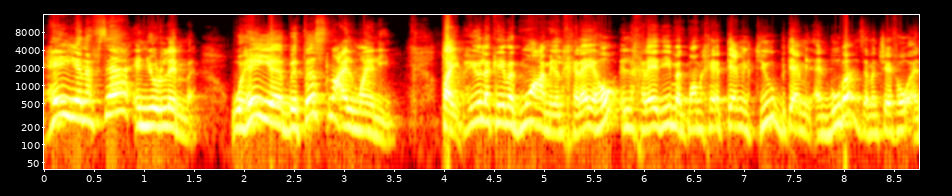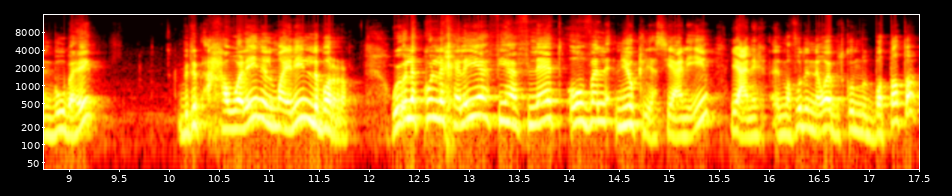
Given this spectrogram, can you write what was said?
هي نفسها ال neurolemma وهي بتصنع المايلين. طيب هيقول لك هي مجموعة من الخلايا أهو. الخلايا دي مجموعة من الخلايا بتعمل tube بتعمل أنبوبة. زي ما أنت شايف أهو أنبوبة أهي. بتبقى حوالين المايلين اللي بره ويقول لك كل خلية فيها flat oval nucleus يعني إيه؟ يعني المفروض النواه بتكون متبططة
